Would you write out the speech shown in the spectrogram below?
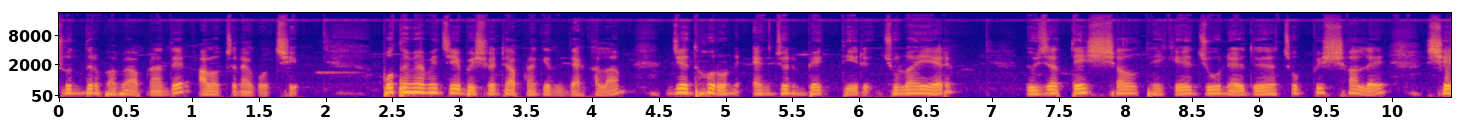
সুন্দরভাবে আপনাদের আলোচনা করছি। প্রথমে আমি যে বিষয়টি আপনাকে দেখালাম, যে ধরুন একজন ব্যক্তির জুলাইয়ের দু হাজার তেইশ সাল থেকে জুনের দুই হাজার চব্বিশ সালে সে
